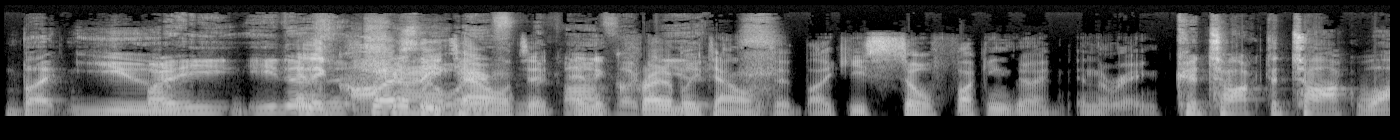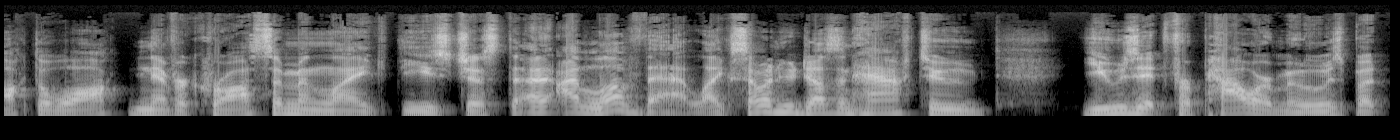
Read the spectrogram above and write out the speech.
but you, but he he and doesn't shy incredibly away from the talented, and incredibly either. talented. Like he's so fucking good in the ring. could talk the talk, walk the walk, never cross him, and like he's just. I, I love that. Like someone who doesn't have to use it for power moves, but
